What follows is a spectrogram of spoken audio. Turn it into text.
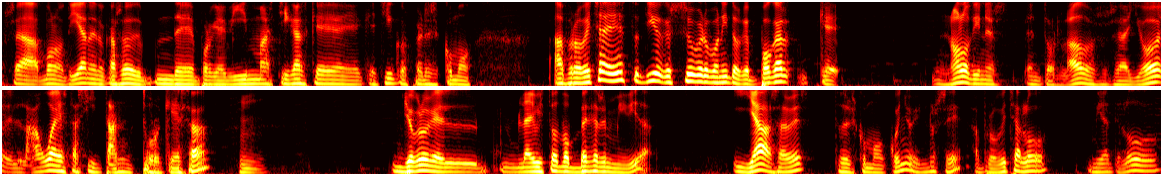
O sea, bueno, tía en el caso de, de- porque vi más chicas que, que chicos, pero es como, aprovecha esto, tío, que es súper bonito, que pocas, que no lo tienes en todos lados. O sea, yo, el agua está así tan turquesa. Hmm. Yo creo que el- la he visto dos veces en mi vida. Y ya, ¿sabes? Entonces, como, coño, y no sé, aprovechalo, míratelo,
